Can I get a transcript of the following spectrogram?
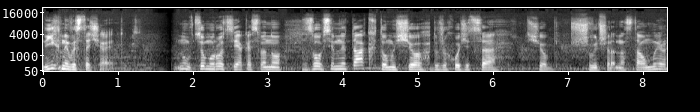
їх не вистачає тут. Ну, в цьому році якось воно зовсім не так, тому що дуже хочеться, щоб швидше настав мир.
